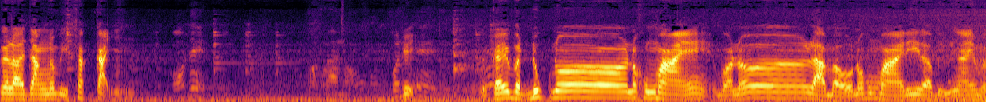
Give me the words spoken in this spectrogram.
cái là răng nó bị sắc cạnh. Có thể. Hoặc là nó vấn Cái- đề cái vật đúc nó nó không mài ấy. Và nó làm ẩu nó không mài đi là bị ngay mà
